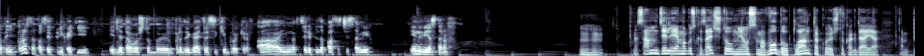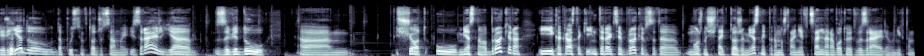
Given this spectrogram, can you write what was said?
это не просто по своей прихоти и для того, чтобы продвигать российских брокеров, а именно в целях безопасности самих инвесторов. Угу. На самом деле я могу сказать, что у меня у самого был план такой, что когда я там перееду, допустим, в тот же самый Израиль, я заведу э, счет у местного брокера, и как раз-таки Interactive Brokers это можно считать тоже местный, потому что они официально работают в Израиле, у них там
